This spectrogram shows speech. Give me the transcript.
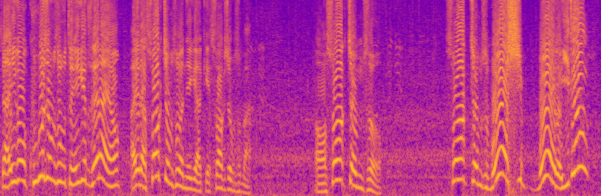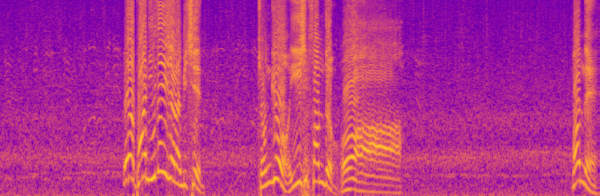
자 이거 국어 점수부터 얘기해도 되나요? 아니다 수학 점수만 얘기할게 수학 점수만. 어 수학 점수. 수학 점수 뭐야 씨 뭐야 이거 2등? 야 반 2등이잖아 미친. 정규 23등. 와. 맞네.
